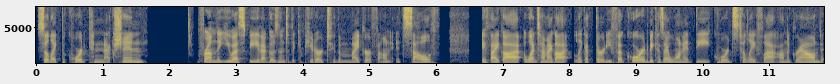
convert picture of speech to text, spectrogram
So, like the cord connection from the USB that goes into the computer to the microphone itself. If I got one time, I got like a 30 foot cord because I wanted the cords to lay flat on the ground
